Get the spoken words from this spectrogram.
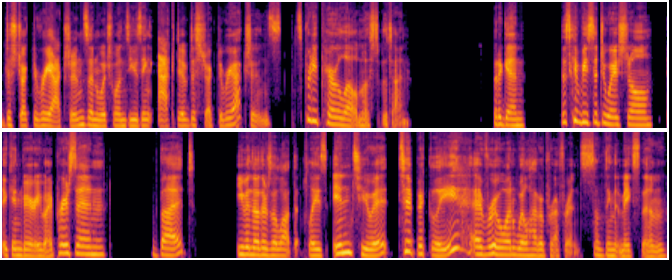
destructive reactions and which one's using active destructive reactions. It's pretty parallel most of the time. But again, this can be situational, it can vary by person, but even though there's a lot that plays into it, typically everyone will have a preference, something that makes them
